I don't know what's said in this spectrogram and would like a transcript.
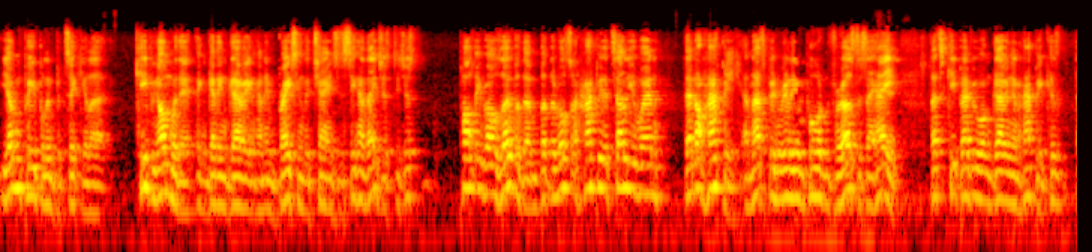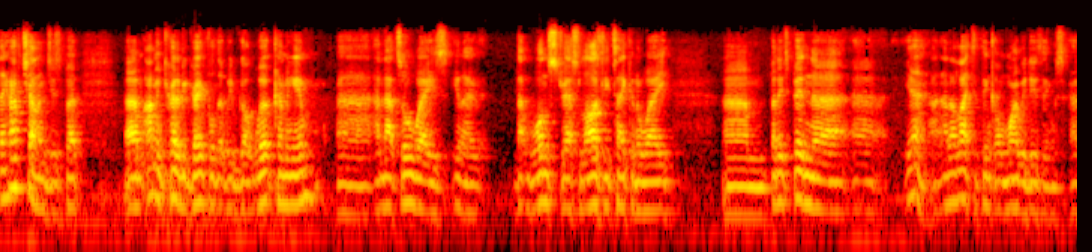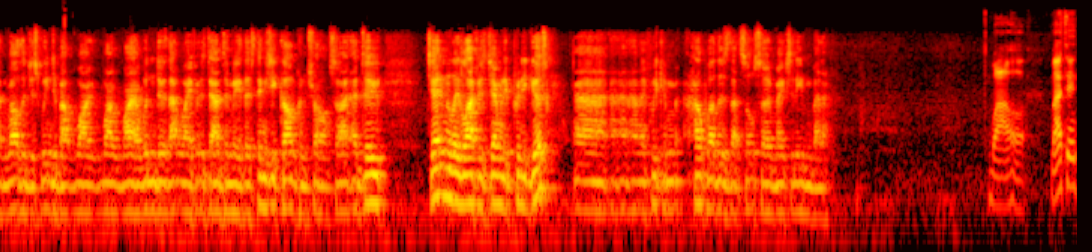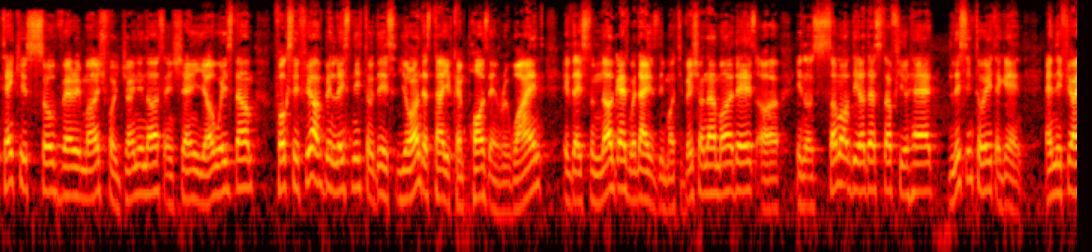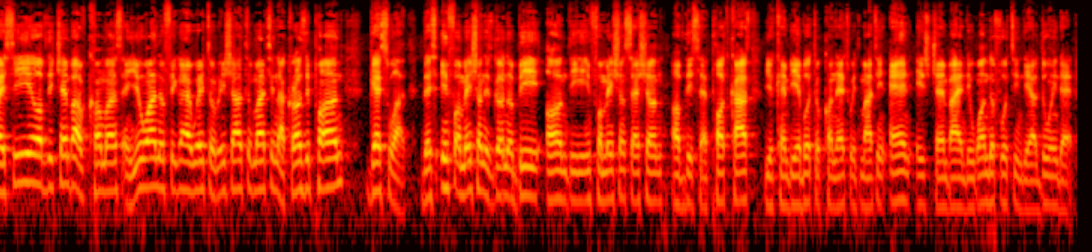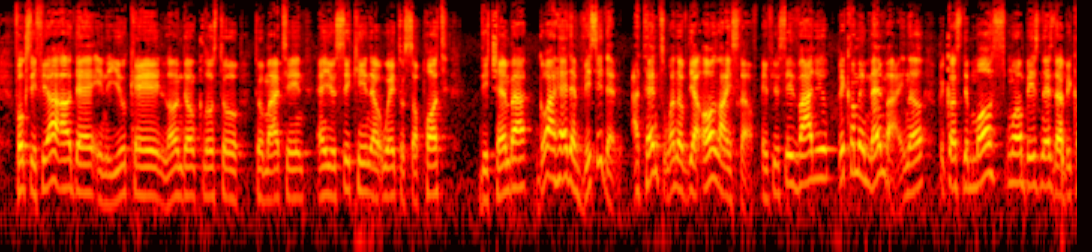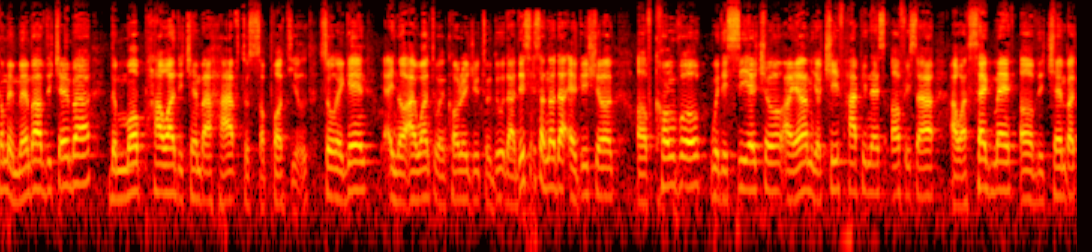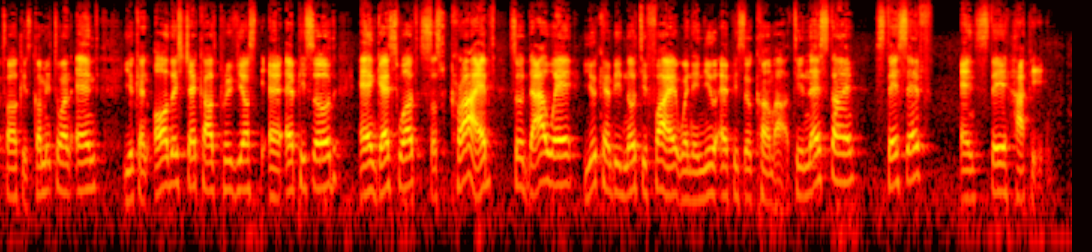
young people in particular keeping on with it and getting going and embracing the change and seeing how they just it just partly rolls over them, but they're also happy to tell you when they're not happy, and that's been really important for us to say, hey let's keep everyone going and happy because they have challenges. But um, I'm incredibly grateful that we've got work coming in, uh, and that's always, you know, that one stress largely taken away. Um, but it's been, uh, uh, yeah, and I like to think on why we do things, and rather just whinge about why, why why I wouldn't do it that way if it was down to me. There's things you can't control. So I, I do. Generally, life is generally pretty good, uh, and if we can help others, that's also makes it even better. Wow. Martin, thank you so very much for joining us and sharing your wisdom. Folks, if you have been listening to this, you understand you can pause and rewind. If there's some nuggets, whether it's the motivational models or you know some of the other stuff you had, listen to it again. And if you're a CEO of the Chamber of Commerce and you want to figure out a way to reach out to Martin across the pond, guess what? This information is going to be on the information session of this uh, podcast. You can be able to connect with Martin and his chamber and the wonderful thing they are doing there. Folks, if you are out there in the UK, London, close to, to Martin, and you're seeking a way to support the chamber, go ahead and visit them. Attend one of their online stuff. If you see value, become a member, you know, because the more small business that become a member of the chamber, the more power the chamber have to support you. So again, you know, I want to encourage you to do that. This is another edition of Convo with the CHO. I am your Chief Happiness Officer. Our segment of the Chamber Talk is coming to an end. You can always check out previous uh, episode. And guess what? Subscribe so that way you can be notified when a new episode come out. Till next time, stay safe and stay happy.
